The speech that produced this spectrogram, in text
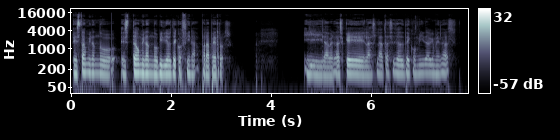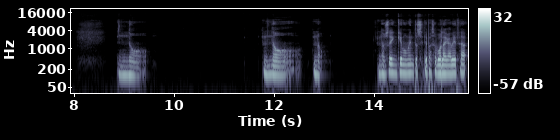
He estado mirando, he estado mirando vídeos de cocina para perros. Y la verdad es que las latas esas de comida que me das, no. No. No. No sé en qué momento se te pasó por la cabeza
